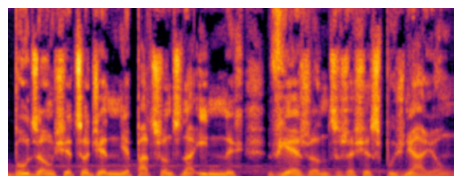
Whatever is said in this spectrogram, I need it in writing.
Budzą się codziennie patrząc na innych, wierząc, że się spóźniają.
